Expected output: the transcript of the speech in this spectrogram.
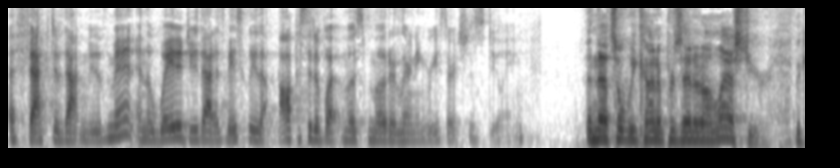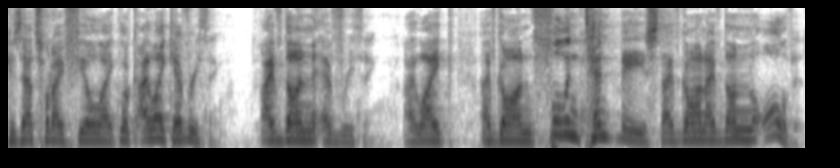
effect of that movement. And the way to do that is basically the opposite of what most motor learning research is doing. And that's what we kind of presented on last year because that's what I feel like. Look, I like everything. I've done everything. I like I've gone full intent based. I've gone I've done all of it,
